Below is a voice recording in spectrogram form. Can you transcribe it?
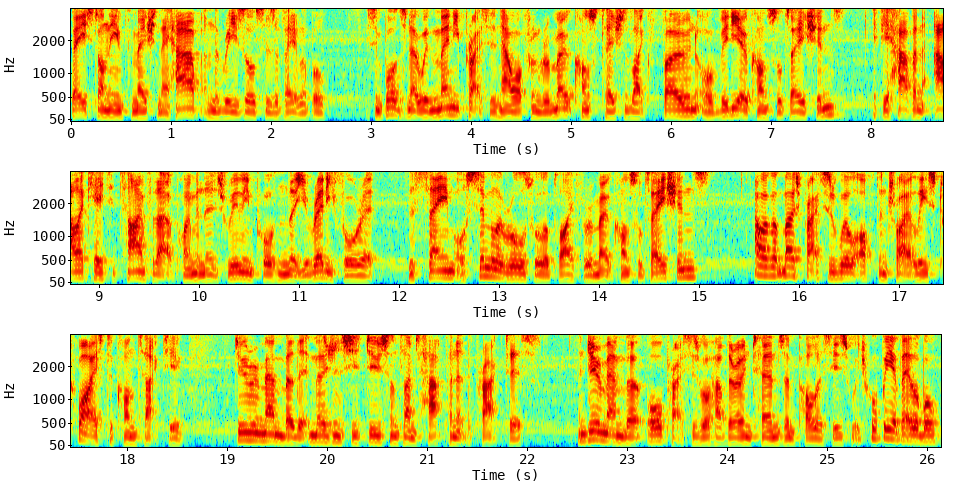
based on the information they have and the resources available. It's important to note with many practices now offering remote consultations like phone or video consultations, if you have an allocated time for that appointment, then it's really important that you're ready for it. The same or similar rules will apply for remote consultations. However, most practices will often try at least twice to contact you. Do remember that emergencies do sometimes happen at the practice. And do remember, all practices will have their own terms and policies, which will be available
